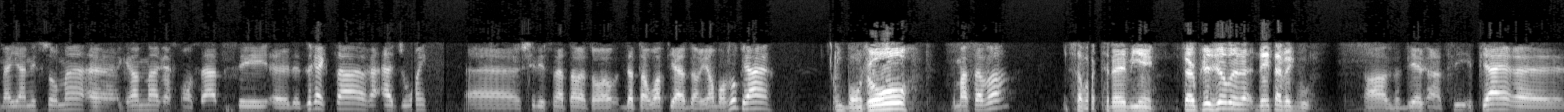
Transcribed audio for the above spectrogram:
mais il en est sûrement euh, grandement responsable. C'est euh, le directeur adjoint euh, chez les sénateurs d'Ottawa, Pierre Dorion. Bonjour Pierre. Bonjour. Comment ça va? Ça va très bien. C'est un plaisir d'être avec vous. Ah, vous êtes bien gentil. Pierre,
